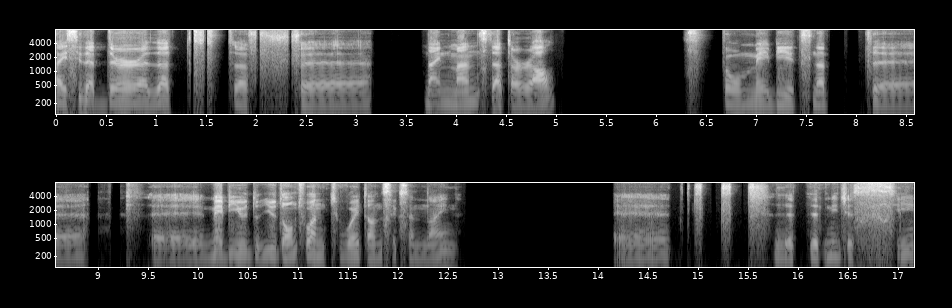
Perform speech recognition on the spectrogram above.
I see that there are a lot of uh, nine mans that are out, so maybe it's not. Uh, uh, maybe you you don't want to wait on six and nine. Uh, let, let me just see.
